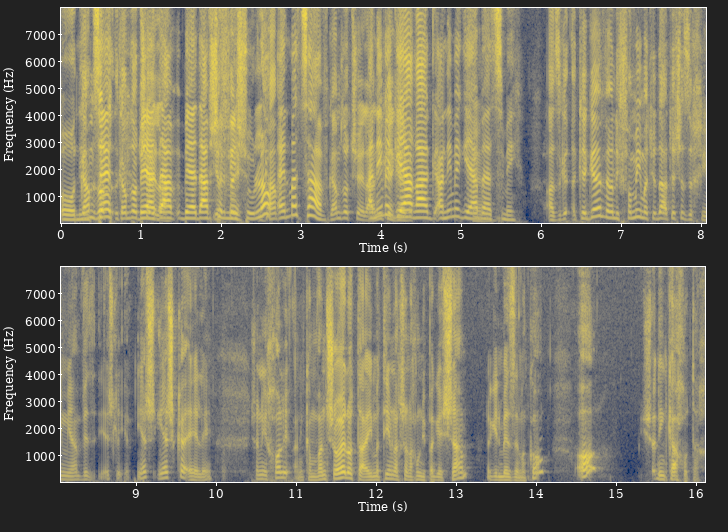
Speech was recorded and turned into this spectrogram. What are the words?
או גם נמצאת זאת- גם זאת בידיו, שאלה. בידיו של יפה. מישהו. לא, גם- אין מצב. גם זאת שאלה. אני כגבר- מגיעה רק, אני מגיעה כן. בעצמי. אז כגבר, לפעמים, את יודעת, יש איזה כימיה, ויש לי, יש, יש כאלה שאני יכול, אני כמובן שואל אותה, אם מתאים לך שאנחנו ניפגש שם, נגיד באיזה מקום, או שאני אקח אותך.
